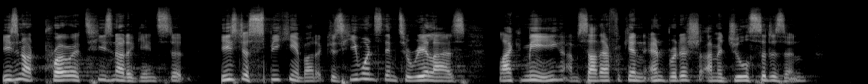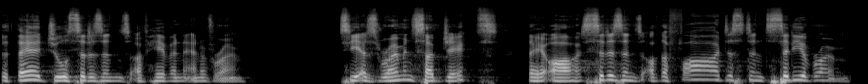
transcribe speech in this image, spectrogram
He's not pro it, he's not against it. He's just speaking about it because he wants them to realize, like me, I'm South African and British, I'm a dual citizen, that they are dual citizens of heaven and of Rome. See, as Roman subjects, they are citizens of the far distant city of Rome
